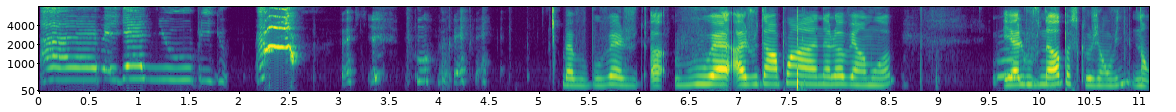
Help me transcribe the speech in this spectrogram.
Ah. Bah, vous pouvez, ajouter ah, vous pouvez ajouter un point à Analove et un moi. Et à Louvna parce que j'ai envie. Non.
